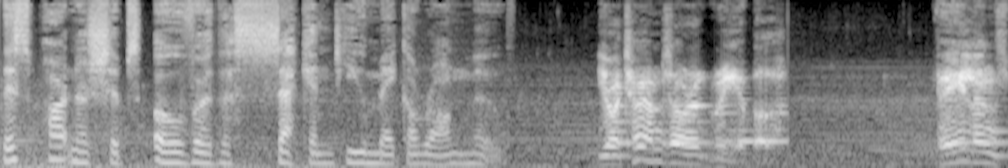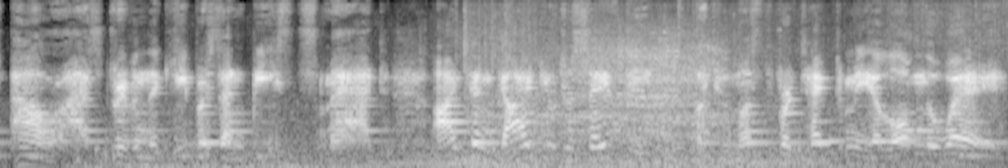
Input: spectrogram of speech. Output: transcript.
This partnership's over the second you make a wrong move. Your terms are agreeable. Vaylin's power has driven the Keepers and Beasts mad. I can guide you to safety, but you must protect me along the way.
